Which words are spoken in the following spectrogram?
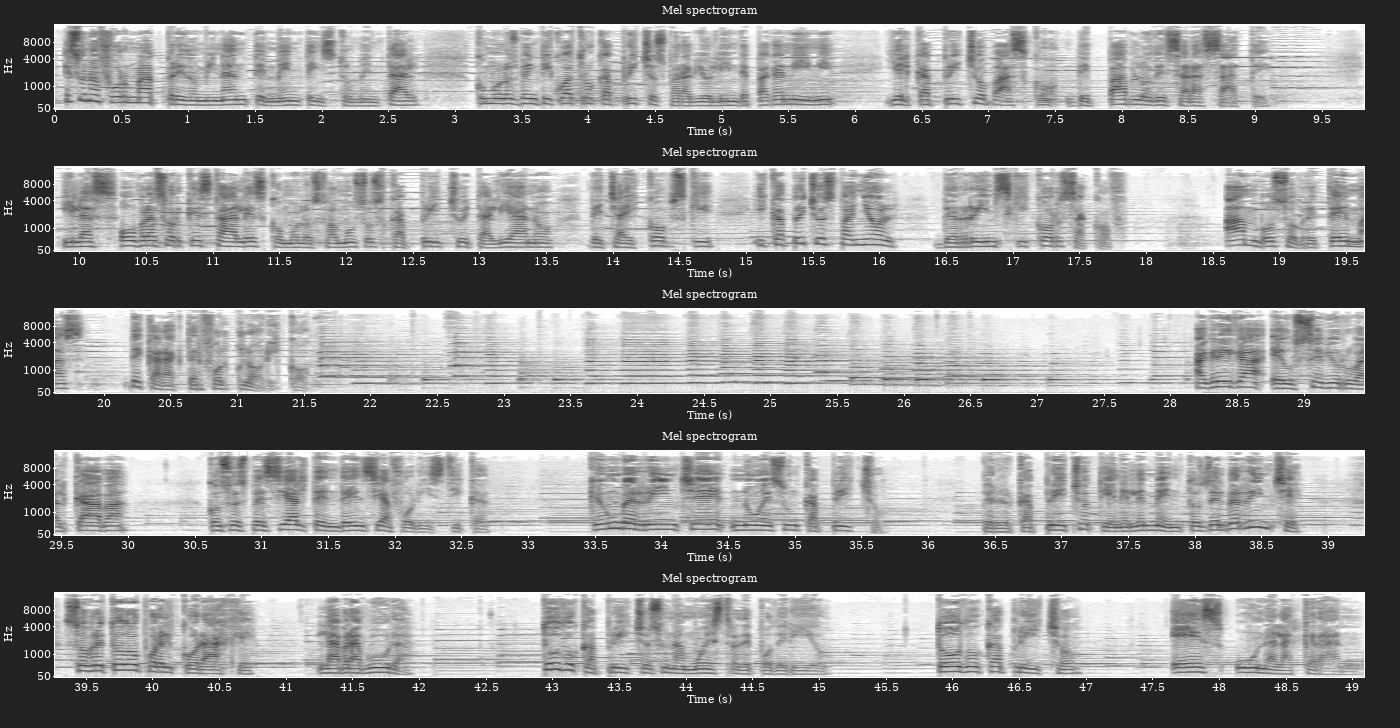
Es una forma predominantemente instrumental, como los 24 caprichos para violín de Paganini y el Capricho Vasco de Pablo de Sarasate, y las obras orquestales como los famosos Capricho Italiano de Tchaikovsky y Capricho Español de Rimsky-Korsakov, ambos sobre temas de carácter folclórico. Agrega Eusebio Rubalcaba con su especial tendencia aforística, que un berrinche no es un capricho, pero el capricho tiene elementos del berrinche, sobre todo por el coraje, la bravura. Todo capricho es una muestra de poderío. Todo capricho es un alacrán.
